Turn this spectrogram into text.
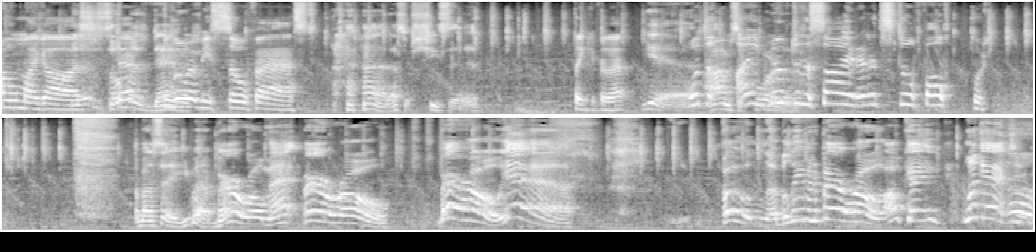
Oh my god. So that much damage. blew at me so fast. That's what she said. Thank you for that. Yeah, What the? I'm I moved to the side and it still falls. I'm about to say, you better barrel roll, Matt. Barrel roll. Barrel roll, yeah. Oh, believe in the barrel roll. Okay, look at you. Oh.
